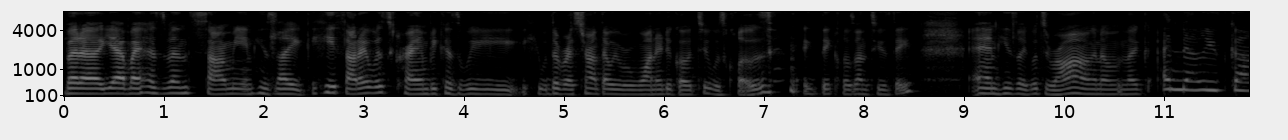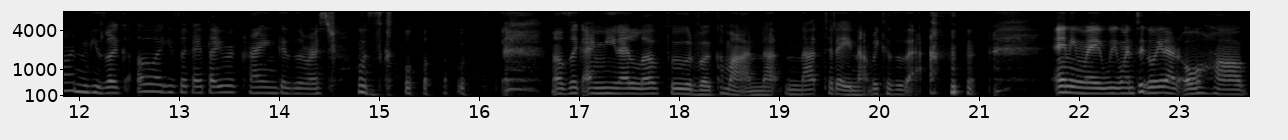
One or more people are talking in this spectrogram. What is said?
But uh, yeah, my husband saw me and he's like, he thought I was crying because we he, the restaurant that we were wanted to go to was closed. they close on Tuesdays, and he's like, "What's wrong?" And I'm like, "I know he's gone." And he's like, "Oh," he's like, "I thought you were crying because the restaurant was closed." I was like, I mean, I love food, but come on, not not today, not because of that. anyway, we went to go eat at OHOP,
